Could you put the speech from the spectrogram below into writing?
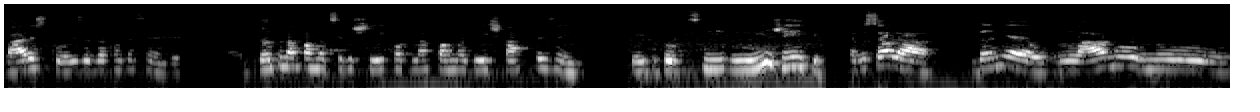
várias coisas acontecendo. É, tanto na forma de se vestir quanto na forma de estar presente. E, tipo, assim, minha gente, é você olhar Daniel lá no, no,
